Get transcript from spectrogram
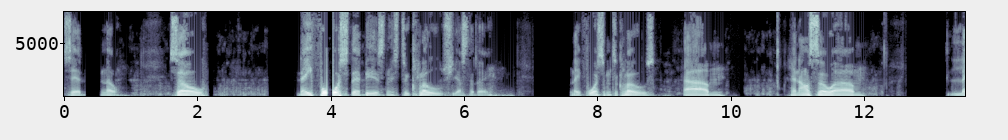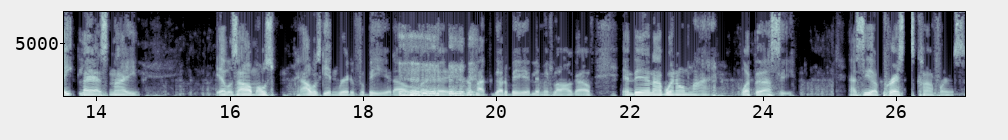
Said no. So they forced their business to close yesterday. They forced them to close. Um, and also, um, late last night, it was almost, I was getting ready for bed. I was like, hey, I'm about to go to bed. Let me log off. And then I went online. What do I see? I see a press conference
